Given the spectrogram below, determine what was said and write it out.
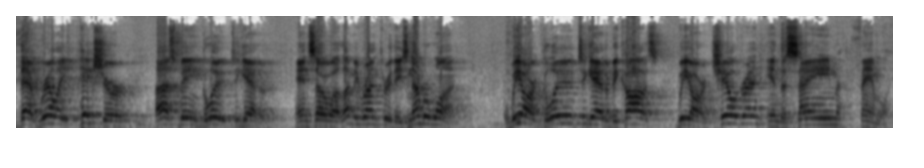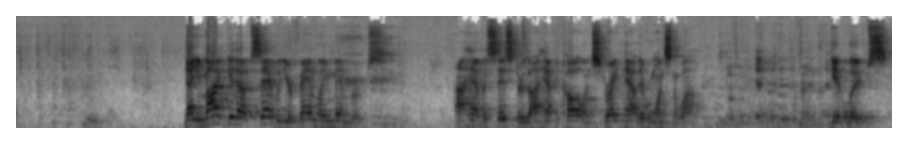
that really picture us being glued together. And so uh, let me run through these. Number one, we are glued together because we are children in the same family. Now, you might get upset with your family members. I have a sister that I have to call and straighten out every once in a while. Get loose.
